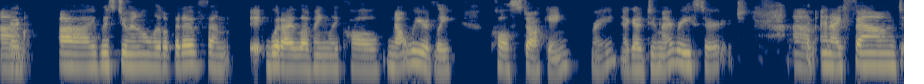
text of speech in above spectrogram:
um, Okay. i was doing a little bit of um, what i lovingly call not weirdly call stalking right i got to do my research um, and i found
